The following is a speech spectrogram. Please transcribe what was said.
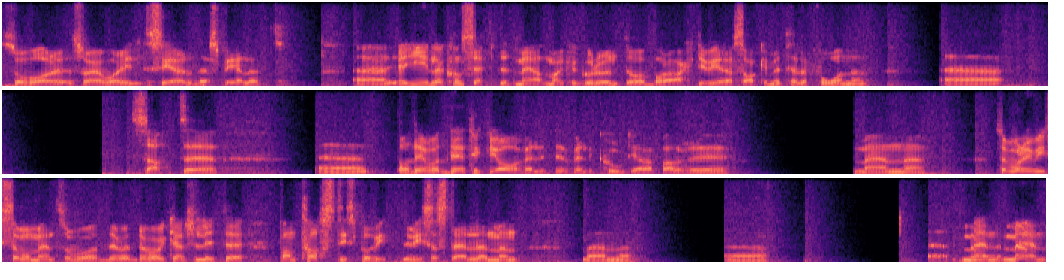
så, var, så har jag varit intresserad av det spelet. Uh, jag gillar konceptet med att man kan gå runt och bara aktivera saker med telefonen. Uh, så att... Och det, var, det tyckte jag var väldigt, väldigt coolt i alla fall. Men eh, sen var det vissa moment som var, det var, det var kanske lite fantastiskt på vissa ställen, men... Men... Eh, eh, men, men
